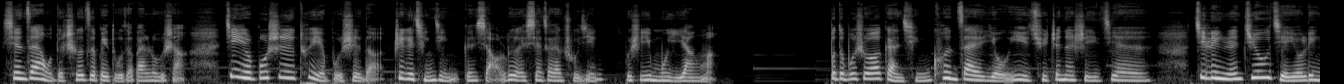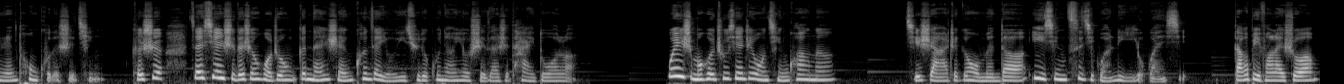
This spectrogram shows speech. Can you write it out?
现在我的车子被堵在半路上，进也不是，退也不是的。这个情景跟小乐现在的处境不是一模一样吗？不得不说，感情困在友谊区，真的是一件既令人纠结又令人痛苦的事情。可是，在现实的生活中，跟男神困在友谊区的姑娘又实在是太多了。为什么会出现这种情况呢？其实啊，这跟我们的异性刺激管理有关系。打个比方来说，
